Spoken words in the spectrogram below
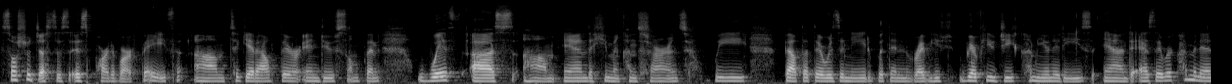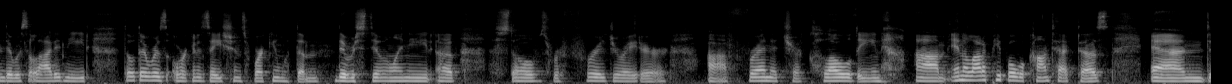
social justice is part of our faith to get out there and do something with us Um, and the human concerns we felt that there was a need within refugee communities. And as they were coming in, there was a lot of need, though there was organizations working with them. There was still a need of stoves, refrigerator, uh, furniture, clothing, um, and a lot of people will contact us, and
